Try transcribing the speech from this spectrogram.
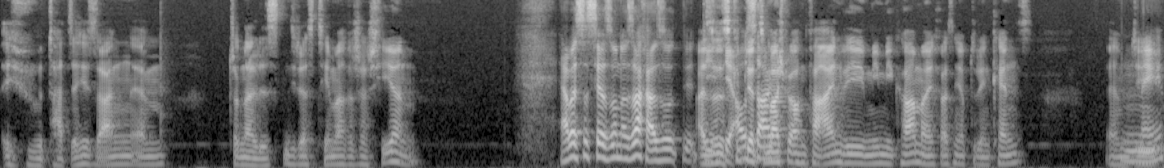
Ich würde tatsächlich sagen, ähm, Journalisten, die das Thema recherchieren. Ja, aber es ist ja so eine Sache. Also, die, also es gibt Aussage, ja zum Beispiel auch einen Verein wie Mimikama, ich weiß nicht, ob du den kennst. Ähm, die nee.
